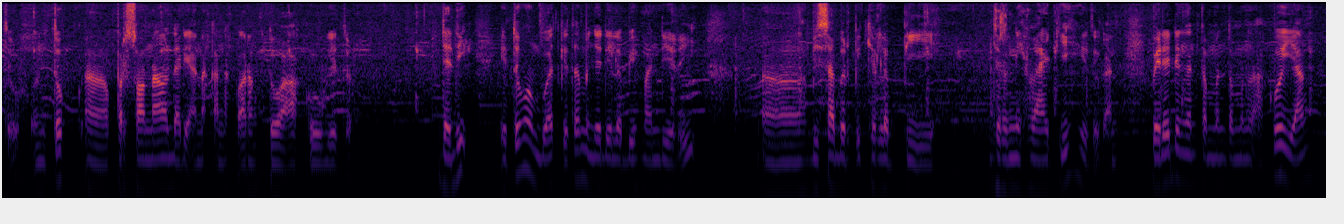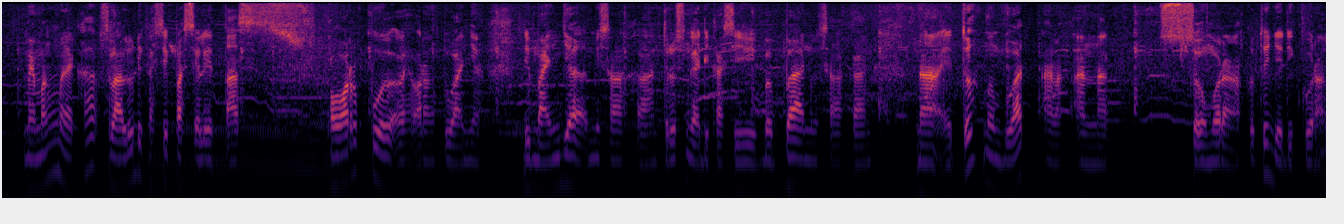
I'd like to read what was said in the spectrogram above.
itu untuk e, personal dari anak-anak orang tua aku gitu jadi itu membuat kita menjadi lebih mandiri uh, bisa berpikir lebih jernih lagi gitu kan. Beda dengan teman-teman aku yang memang mereka selalu dikasih fasilitas powerful oleh orang tuanya. Dimanja misalkan terus nggak dikasih beban misalkan. Nah itu membuat anak-anak seumuran aku tuh jadi kurang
